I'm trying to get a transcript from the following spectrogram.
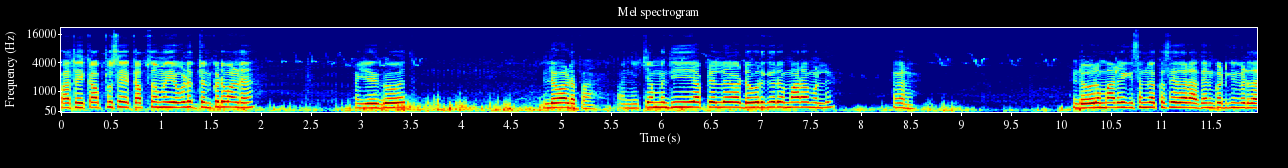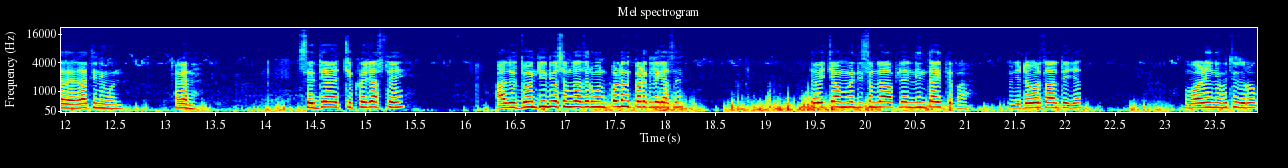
पाहता हे कापूस आहे कापसामध्ये एवढं तणकट वाढ म्हणजे गवत लय वाढ आणि याच्यामध्ये आपल्याला डवर गिवर मारा म्हणलं. है का ना डवर मारले की समजा कसं जरा तणकट कटकिंकट जाते जाते निघून. है का ना सध्या चिखल जास्त आहे. आज दोन तीन दिवस समजा जर ऊन पडलं कडकलं की असं तर याच्यामध्ये समजा आपल्याला निंदता येते पहा म्हणजे डवर चालते याच्यात. वाळीने होती रोग.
